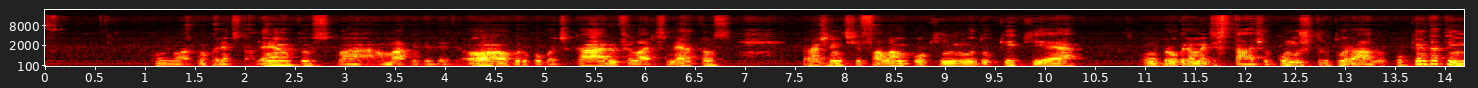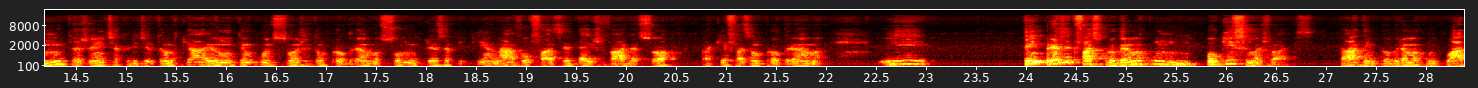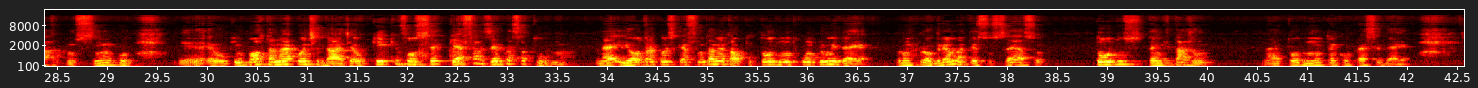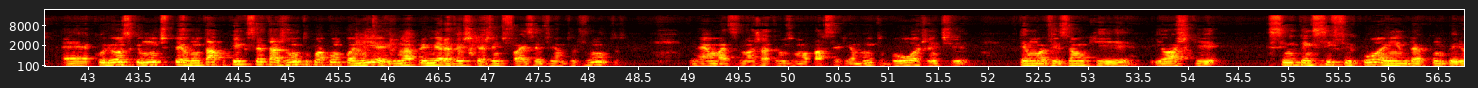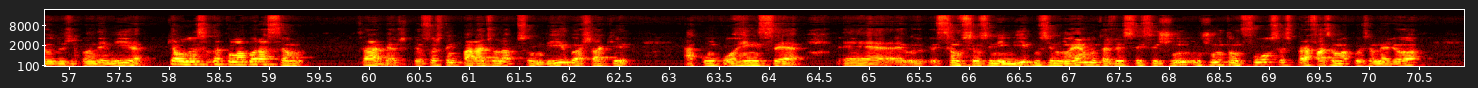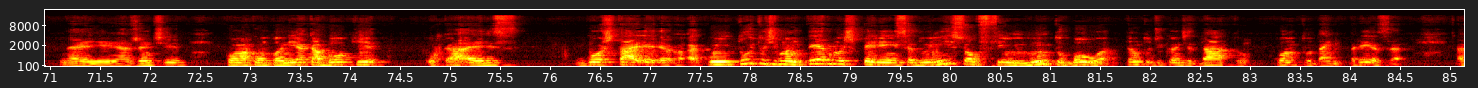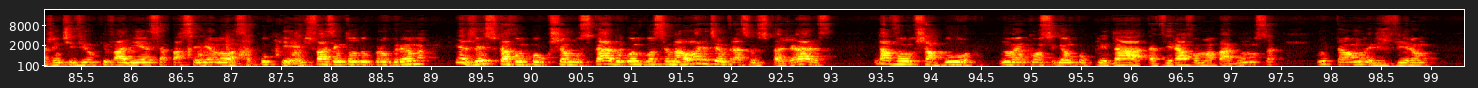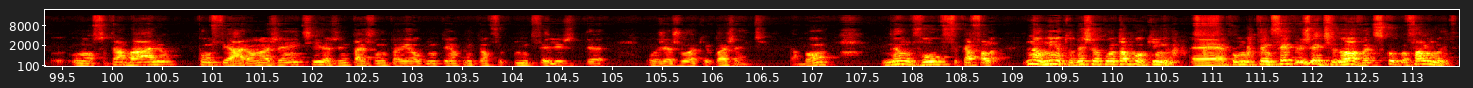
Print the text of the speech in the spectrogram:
com a Companhia de Talentos, com a UMAP PBDO, o Grupo Boticário, Filares Metals, para a gente falar um pouquinho do que, que é um programa de estágio, como estruturá-lo, porque ainda tem muita gente acreditando que ah, eu não tenho condições de ter um programa, eu sou uma empresa pequena, ah, vou fazer 10 vagas só, para que fazer um programa? E tem empresa que faz programa com pouquíssimas vagas, tá? Tem programa com quatro, com cinco, é, é, o que importa não é a quantidade, é o que, que você quer fazer com essa turma. Né? E outra coisa que é fundamental, que todo mundo compre uma ideia. Para um programa ter sucesso, todos têm que estar juntos. Né? Todo mundo tem que comprar essa ideia. É curioso que muitos perguntam, ah, por que, que você está junto com a companhia? E não é a primeira vez que a gente faz eventos juntos, né? mas nós já temos uma parceria muito boa, a gente tem uma visão que eu acho que se intensificou ainda com o período de pandemia, que é o lance da colaboração sabe? As pessoas têm que parar de olhar para o seu umbigo, achar que a concorrência é, são seus inimigos e não é. Muitas vezes vocês se juntam forças para fazer uma coisa melhor, né? E a gente, com a companhia, acabou que o, eles gostar, é, é, com o intuito de manter uma experiência do início ao fim muito boa, tanto de candidato quanto da empresa, a gente viu que valia essa parceria nossa. Por quê? Eles fazem todo o programa e às vezes ficava um pouco chamuscado quando você, na hora de entrar seus estagiários, dava um chabu, não conseguiam cumprir data, virava uma bagunça. Então, eles viram o nosso trabalho, confiaram na gente, a gente está junto aí há algum tempo, então fico muito feliz de ter o Jeju aqui com a gente, tá bom? Não vou ficar falando. Não, minto, deixa eu contar um pouquinho. É, como tem sempre gente nova, desculpa, eu falo muito.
